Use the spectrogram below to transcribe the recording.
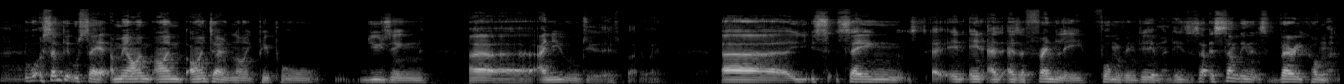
Yeah. Well, some people say it. I mean, I'm, I'm, I don't like people using, uh, and you will do this, way, uh, saying in, in as, as a friendly form of endearment is is something that's very common.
